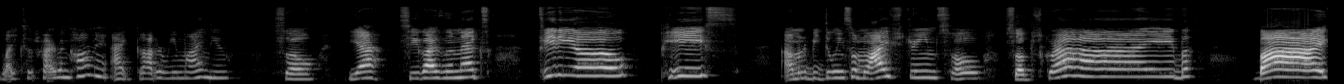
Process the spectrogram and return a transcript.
like, subscribe, and comment. I gotta remind you. So, yeah, see you guys in the next video. Peace. I'm to be doing some live streams, so subscribe. Bye.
